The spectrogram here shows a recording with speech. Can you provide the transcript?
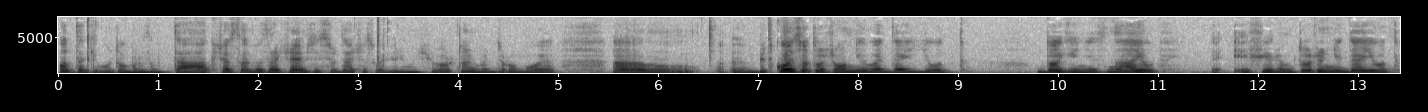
Вот таким вот образом. Так, сейчас возвращаемся сюда. Сейчас выберем еще что-нибудь другое. Биткоин Сатоши он не выдает. Доги не знаю. Эфириум тоже не дает.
